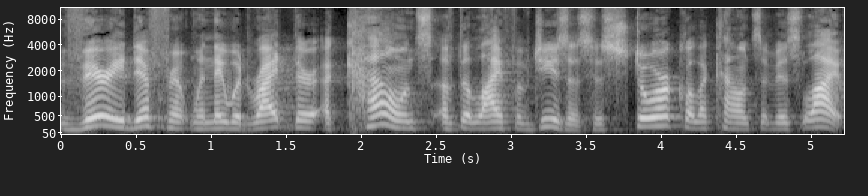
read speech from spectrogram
very different when they would write their accounts of the life of Jesus, historical accounts of his life.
